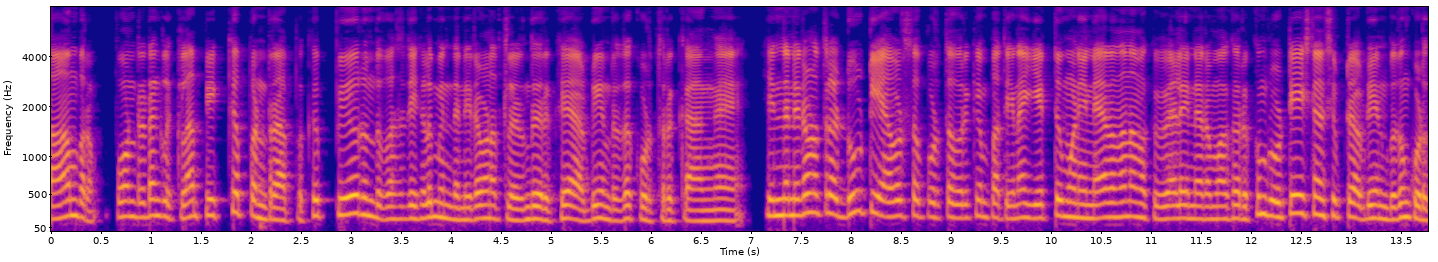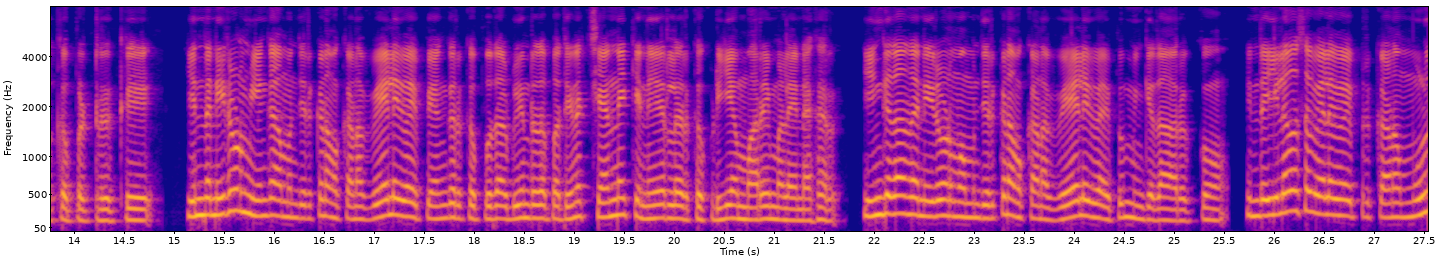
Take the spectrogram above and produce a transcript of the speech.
தாம்பரம் போன்ற இடங்களுக்கெல்லாம் பிக்கப் பண்ணுறாப்புக்கு பேருந்து வசதிகளும் இந்த நிறுவனத்திலிருந்து இருக்குது அப்படின்றத கொடுத்துருக்காங்க. இந்த நிறுவனத்தில் டியூட்டி ஹவர்ஸை பொறுத்த வரைக்கும் பார்த்தீங்கன்னா எட்டு மணி நேரம் தான் நமக்கு வேலை நேரமாக இருக்கும். ரொட்டேஷனல் ஷிஃப்ட் அப்படி என்பதும் கொடுக்கப்பட்டிருக்கு. இந்த நிறுவனம் எங்கே அமைஞ்சிருக்கு? நமக்கான வேலை வாய்ப்பு எங்கே இருக்க போகுது? அப்படின்றத பார்த்தீங்கன்னா சென்னைக்கு நேரில் இருக்கக்கூடிய மறைமலை நகர். இங்கே தான் இந்த நிறுவனம் அமைஞ்சிருக்கு. நமக்கான வேலை வாய்ப்பும் இங்கே தான் இருக்கும். இந்த இலவச வேலைவாய்ப்பிற்கான முழு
